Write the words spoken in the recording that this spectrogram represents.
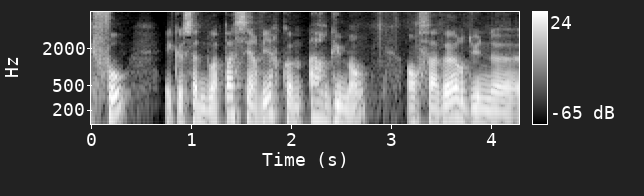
faux et que ça ne doit pas servir comme argument en faveur d'une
